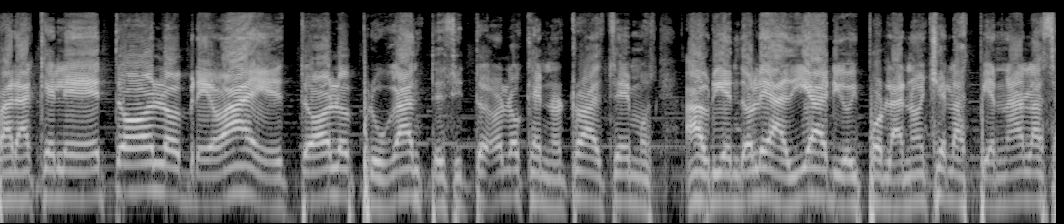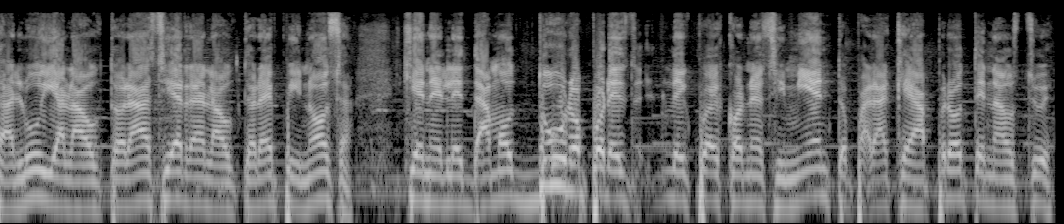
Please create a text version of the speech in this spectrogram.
para que le dé todos los brebajes, todos los prugantes y todo lo que nosotros hacemos, abriéndole a diario y por la noche las piernas a la salud y a la doctora Sierra, a la doctora Espinosa, quienes les damos duro por el, por el conocimiento para que aproten a, usted-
